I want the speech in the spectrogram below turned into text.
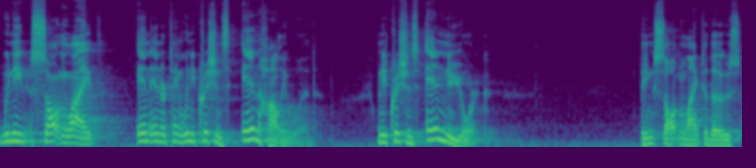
we need salt and light in entertainment. We need Christians in Hollywood. We need Christians in New York being salt and light to those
